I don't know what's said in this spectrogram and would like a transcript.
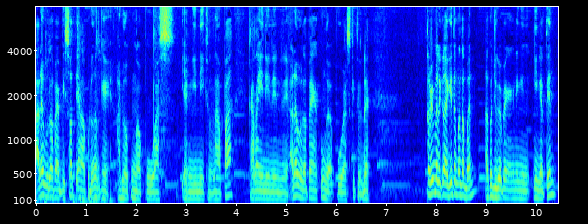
ada beberapa episode yang aku dengar kayak aduh aku nggak puas yang ini kenapa? Karena ini ini ini. Ada beberapa yang aku nggak puas gitu. Dah tapi balik lagi teman-teman aku juga pengen ngingetin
